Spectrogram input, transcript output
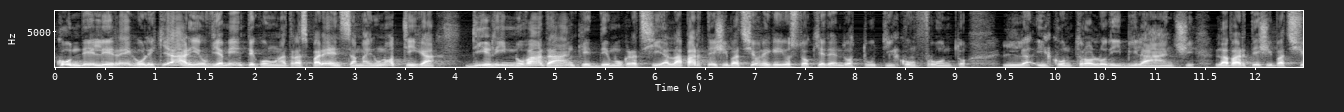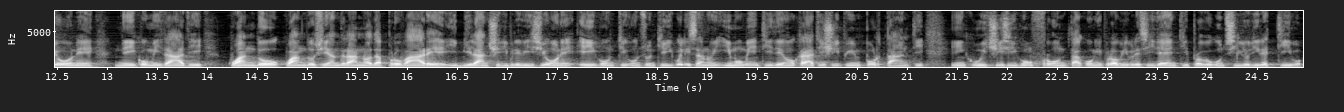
con delle regole chiare e ovviamente con una trasparenza, ma in un'ottica di rinnovata anche democrazia. La partecipazione che io sto sto chiedendo a tutti, il confronto, il, il controllo dei bilanci, la partecipazione nei comitati quando, quando, si andranno ad approvare i bilanci di previsione e i conti consuntivi. Quelli sono i momenti democratici più importanti in cui ci si confronta con i propri presidenti, il proprio consiglio direttivo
